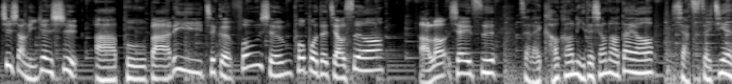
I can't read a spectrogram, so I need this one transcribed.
至少你认识阿普巴利这个风神婆婆的角色哦。好了，下一次再来考考你的小脑袋哦。下次再见。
